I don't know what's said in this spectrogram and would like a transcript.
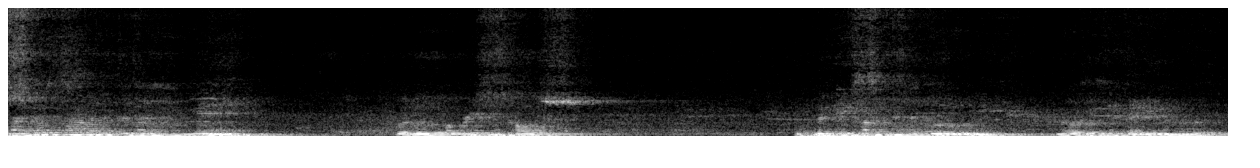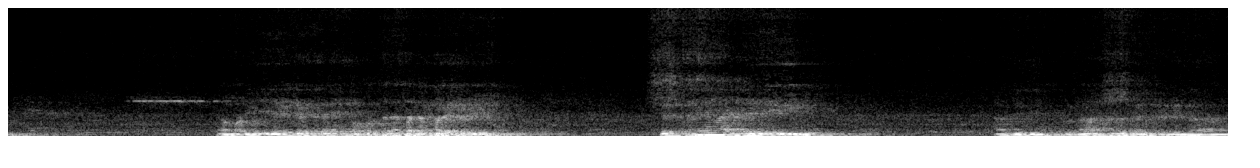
സർക്കാർ സ്ഥാപനത്തിൽ ഇങ്ങനെ ഒരു പബ്ലിഷിംഗ് ഹൗസ് വലിയ സംവിധാനത്തോടുകൂടി നിർവഹിക്കാൻ കഴിയുമെന്നത് നമ്മുടെ ഈ രംഗത്തെ പ്രവർത്തന പരമ്പരകളിൽ ശ്രദ്ധേയമായ രീതിയിൽ അതിന് പ്രകാശിക്കാൻ കഴിയുന്നതാണ്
